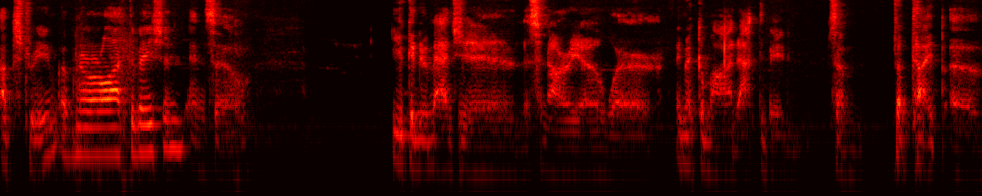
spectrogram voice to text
upstream of neural activation, and so you can imagine a scenario where imicamod activated some some type of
